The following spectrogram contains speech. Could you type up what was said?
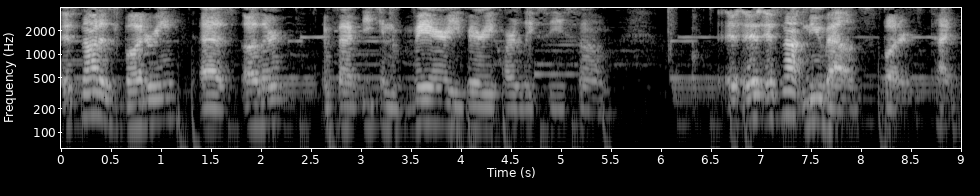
it's not as buttery as other. In fact, you can very very hardly see some. It, it, it's not New Balance butter type,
